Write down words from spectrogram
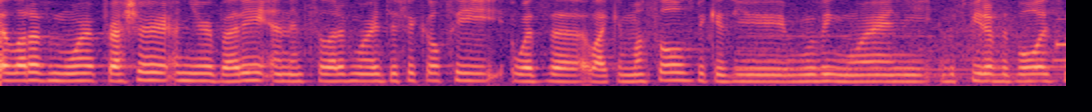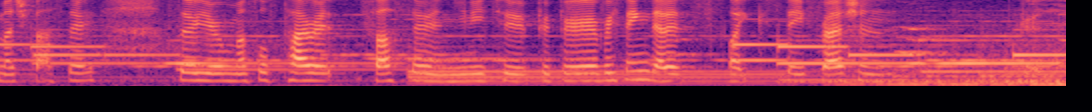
a lot of more pressure on your body and it's a lot of more difficulty with the like muscles because you're moving more and you, the speed of the ball is much faster. So your muscles tire it faster and you need to prepare everything that it's like stay fresh and good.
